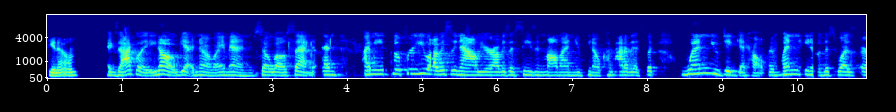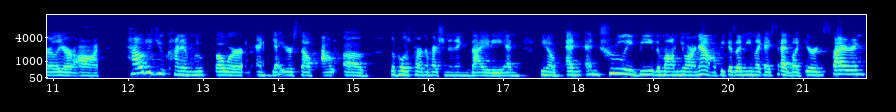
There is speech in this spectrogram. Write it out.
you know Exactly. No, yeah, no, amen. So well said. And I mean, so for you, obviously now you're obviously a seasoned mama and you've, you know, come out of this, but when you did get help and when, you know, this was earlier on, how did you kind of move forward and get yourself out of the postpartum depression and anxiety and, you know, and, and truly be the mom you are now? Because I mean, like I said, like you're inspiring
